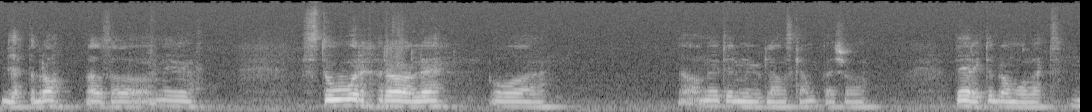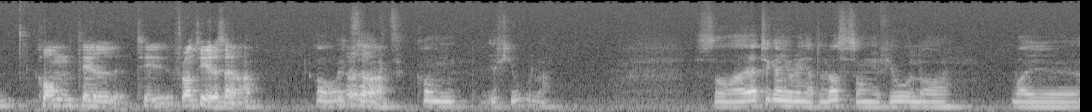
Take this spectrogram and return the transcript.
Jättebra. Alltså, han är ju stor, rörlig och ja, nu har till och med gjort landskamper så det är en riktigt bra målvakt. Kom till, Ty- från Tyresö va? Ja, så, va? exakt. Kom i fjol va? Så jag tycker han gjorde en jättebra säsong i fjol och var ju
